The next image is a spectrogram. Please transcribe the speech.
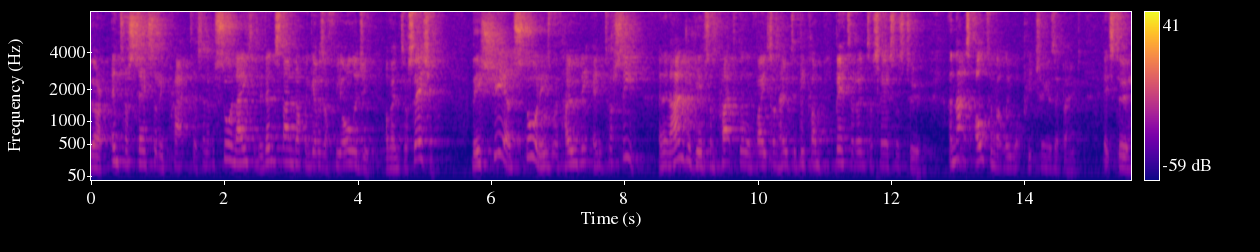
their intercessory practice. And it was so nice that they didn't stand up and give us a theology of intercession. They shared stories with how they intercede. And then Andrew gave some practical advice on how to become better intercessors too. And that's ultimately what preaching is about. It's to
